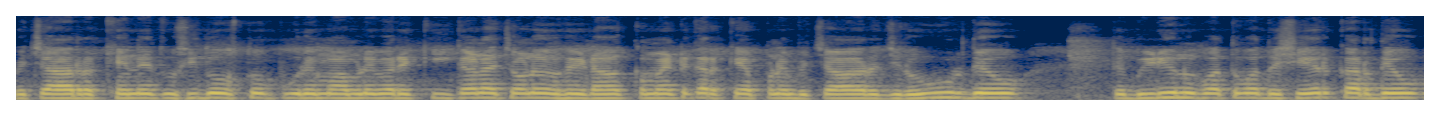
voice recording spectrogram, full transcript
ਵਿਚਾਰ ਰੱਖੇ ਨੇ, ਤੁਸੀਂ ਦੋਸਤੋ, ਪੂਰੇ ਮਾਮਲੇ ਬਾਰੇ ਕੀ ਕਹਿਣਾ ਚਾਹੁੰਦੇ ਹੋ? ਹੇਠਾਂ ਕਮੈਂਟ ਕਰਕੇ ਆਪਣੇ ਵਿਚਾਰ ਜ਼ਰੂਰ ਦਿਓ ਤੇ ਵੀਡੀਓ ਨੂੰ ਵੱਧ ਤੋਂ ਵੱਧ ਸ਼ੇਅਰ ਕਰ ਦਿਓ।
